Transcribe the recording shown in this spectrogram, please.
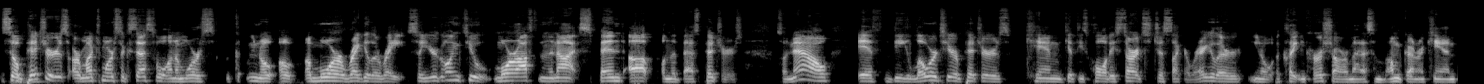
So mm-hmm. pitchers are much more successful on a more, you know, a, a, more regular rate. So you're going to more often than not spend up on the best pitchers. So now, if the lower tier pitchers can get these quality starts, just like a regular, you know, a Clayton Kershaw or Madison Bumgarner can,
